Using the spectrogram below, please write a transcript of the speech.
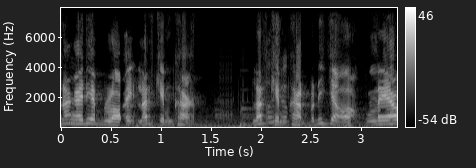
นั่งให้เรียบร้อย รัดเข็มขัด รัดเข็มขัดมันนี่จะออกแล้ว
